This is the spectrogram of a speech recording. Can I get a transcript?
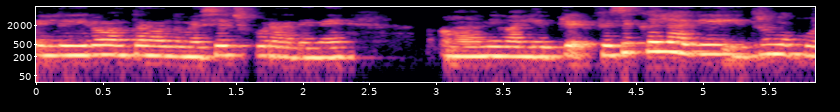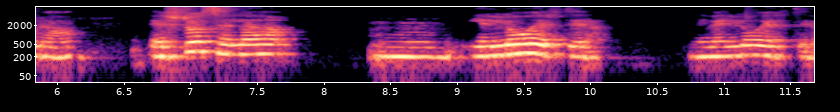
ಇಲ್ಲಿ ಇರುವಂತ ಒಂದು ಮೆಸೇಜ್ ಕೂಡ ಅದೇನೆ. ನೀವು ಅಲ್ಲಿ ಫಿಸಿಕಲ್ ಆಗಿ ಇದ್ರೂ ಕೂಡ ಎಷ್ಟೋ ಸಲ ಎಲ್ಲೋ ಇರ್ತೀರ. ನೀವೆಲ್ಲೋ ಇರ್ತೀರ.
